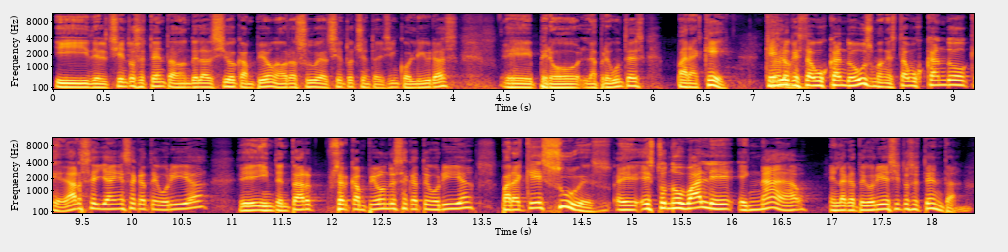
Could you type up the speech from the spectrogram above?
y del 170 donde él ha sido campeón ahora sube al 185 libras Eh, pero la pregunta es ¿para qué? ¿Qué es lo que está buscando Usman? ¿Está buscando quedarse ya en esa categoría? Eh, ¿Intentar ser campeón de esa categoría? ¿Para qué subes? Eh, esto no vale en nada en la categoría de 170.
